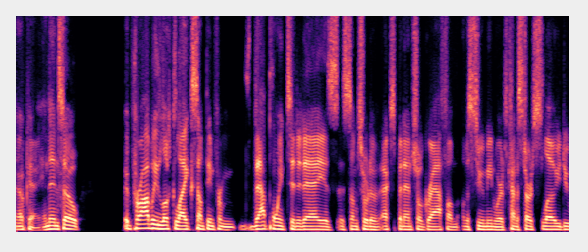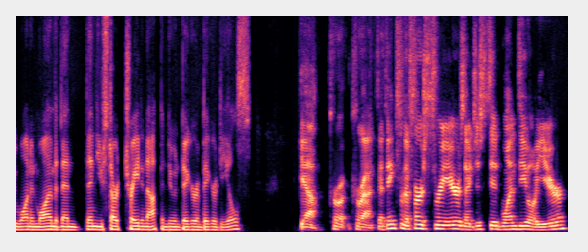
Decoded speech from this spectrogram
Okay. And then so it probably looked like something from that point to today is, is some sort of exponential graph. I'm, I'm assuming where it kind of starts slow. You do one and one, but then then you start trading up and doing bigger and bigger deals. Yeah, cor- correct. I think for the first three years, I just did one deal a year.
